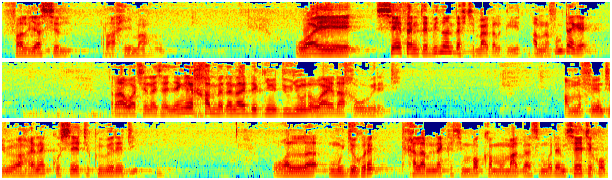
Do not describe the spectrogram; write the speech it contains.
fal yasil rahimahu waaye seetante bi noonu def ci màggal gi it am na fu mu tege rawatina ca ñi nga xam ne dangaa dégg ñu diw ñëw na waaye daa xaw a wéradi am na fu yent bi waxee ne ku seeti ku wéradi wala mu jóg rek xelam nekk ci mbokkam mu màggal si mu dem seeti ko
